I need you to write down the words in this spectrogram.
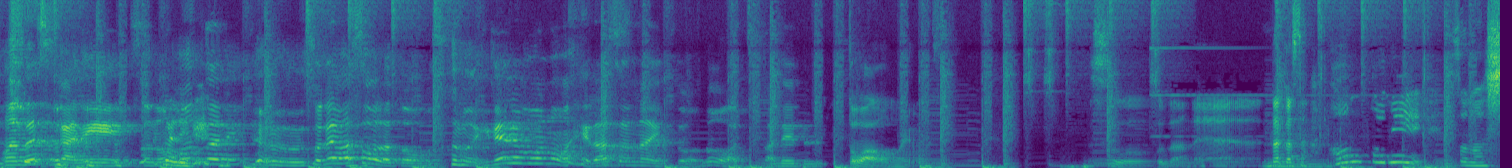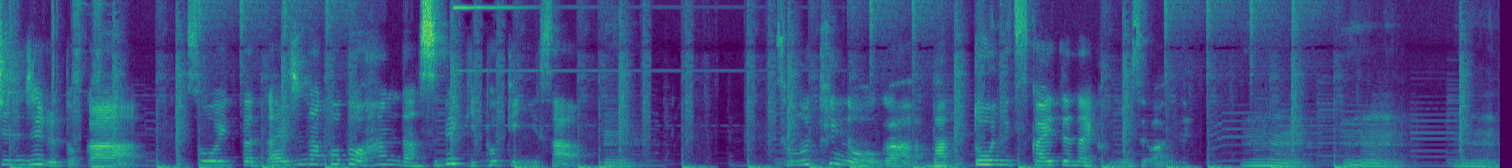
まあ確かにその本当に、うん、それはそうだと思う。その入れるものを減らさないと脳は疲れるとは思います。そうだね。だからさ、うん本当にその信じるとかそういった大事なことを判断すべき時にさうその機能がまっとうに使えてない可能性はあるね。んうんうんうん。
